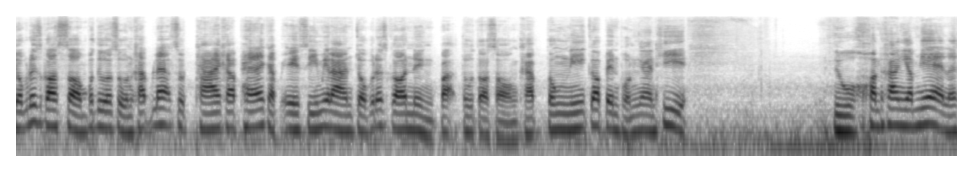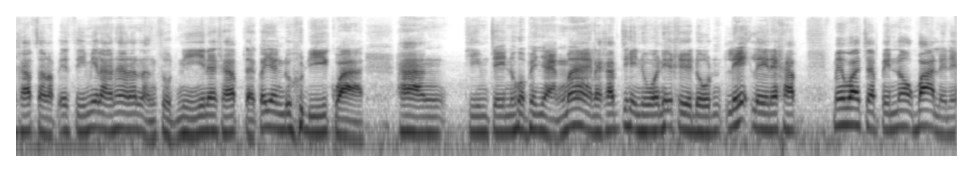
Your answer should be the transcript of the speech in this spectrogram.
จบด้วยสกอร์2ประตูต่อ0ครับ และสุดท้ายครับแพ้กับ AC มิลานจบด้วยสกอร์1ประตูต่อ2ครับ ตรงนี้ก็เป็นผลงานที่ ดูค่อนข้างย่ำแย่นะครับสำหรับเอซีมิลาน5นัดหลังสุดนี้นะครับ แต่ก็ยังดูดีกว่าทางทีมเจนัวเป็นอย่างมากนะครับ เจนัวนี่คือโดนเละเลยนะครับ ไม่ว่าจะเป็นนอกบ้านหรือใน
